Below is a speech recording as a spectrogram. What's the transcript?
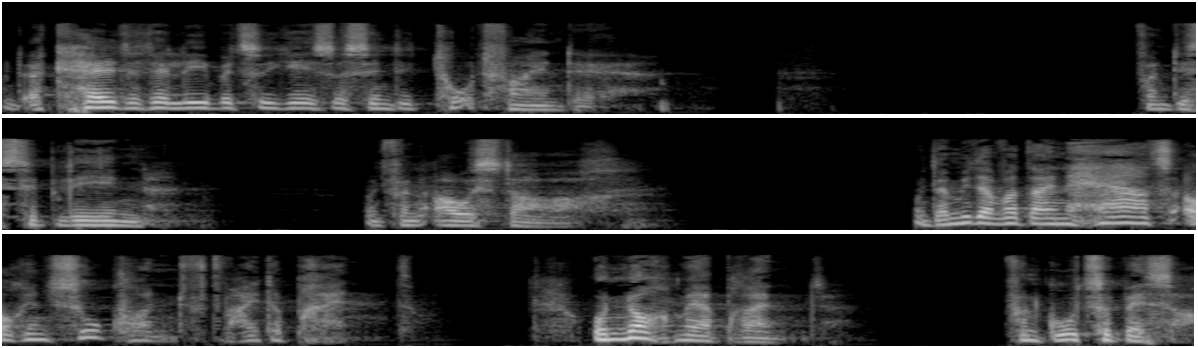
und erkältete Liebe zu Jesus sind die Todfeinde von Disziplin und von Ausdauer. Und damit aber dein Herz auch in Zukunft weiter brennt und noch mehr brennt, von gut zu besser.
